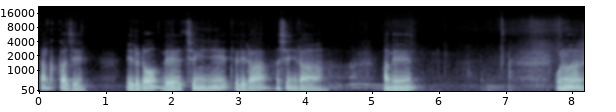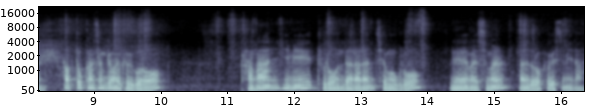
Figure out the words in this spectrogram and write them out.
땅끝까지 이르러 내 증인이 되리라 하시니라. 아멘. 오늘 합독한 성경을 근거로 강한 힘이 들어온다라는 제목으로 네 말씀을 나누도록 하겠습니다.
